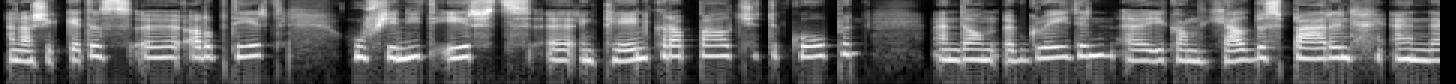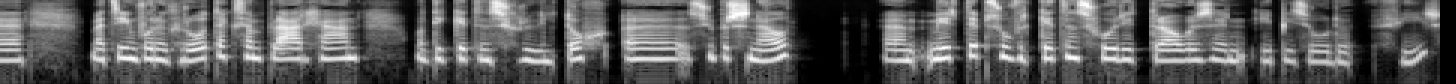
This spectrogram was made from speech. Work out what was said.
En als je kittens uh, adopteert, hoef je niet eerst een klein krabbaaltje te kopen en dan upgraden. je kan geld besparen en meteen voor een groot exemplaar gaan, want die kittens groeien toch supersnel. Ehm, meer tips over kittens hoor je trouwens in episode 4.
